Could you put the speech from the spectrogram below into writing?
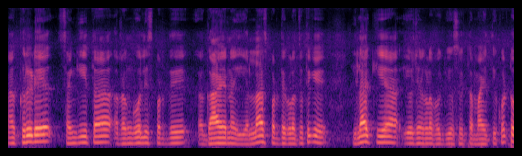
ಕ್ರೀಡೆ, ಸಂಗೀತ, ರಂಗೋಲಿ ಸ್ಪರ್ಧೆ, ಗಾಯನ ಈ ಎಲ್ಲ ಸ್ಪರ್ಧೆಗಳ ಜೊತೆಗೆ ಇಲಾಖೆಯ ಯೋಜನೆಗಳ ಬಗ್ಗೆಯೂ ಸಹಿತ ಮಾಹಿತಿ ಕೊಟ್ಟು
